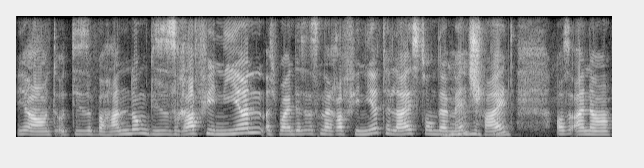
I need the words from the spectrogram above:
Ja, und, und diese Behandlung, dieses Raffinieren, ich meine, das ist eine raffinierte Leistung der Menschheit aus einer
